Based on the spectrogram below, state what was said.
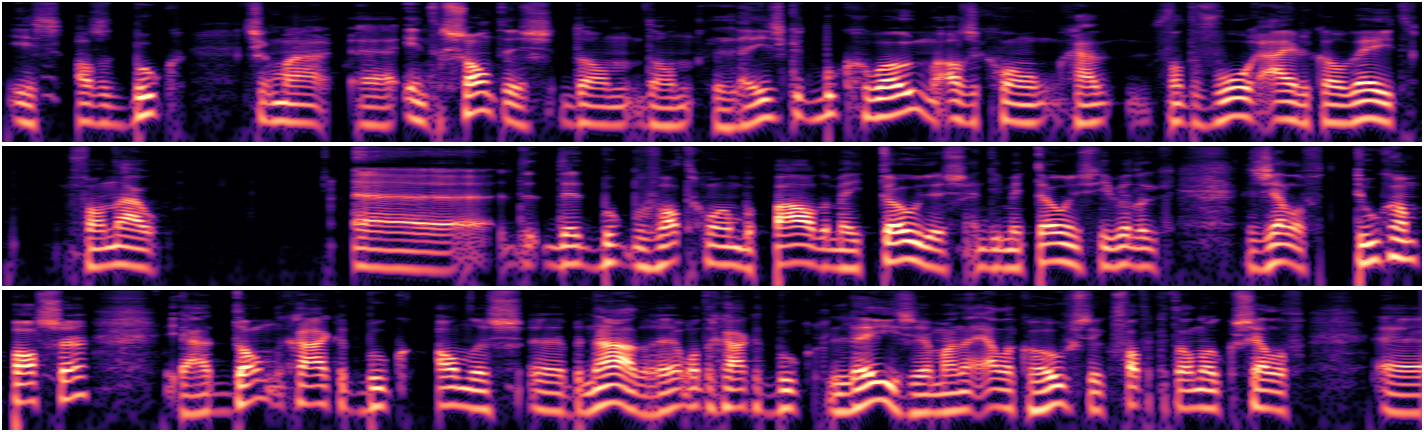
is als het boek zeg maar uh, interessant is, dan, dan lees ik het boek gewoon. Maar als ik gewoon ga, van tevoren eigenlijk al weet van nou, uh, dit boek bevat gewoon bepaalde methodes. En die methodes die wil ik zelf toe gaan passen. Ja, dan ga ik het boek anders uh, benaderen. Want dan ga ik het boek lezen. Maar na elk hoofdstuk vat ik het dan ook zelf uh,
